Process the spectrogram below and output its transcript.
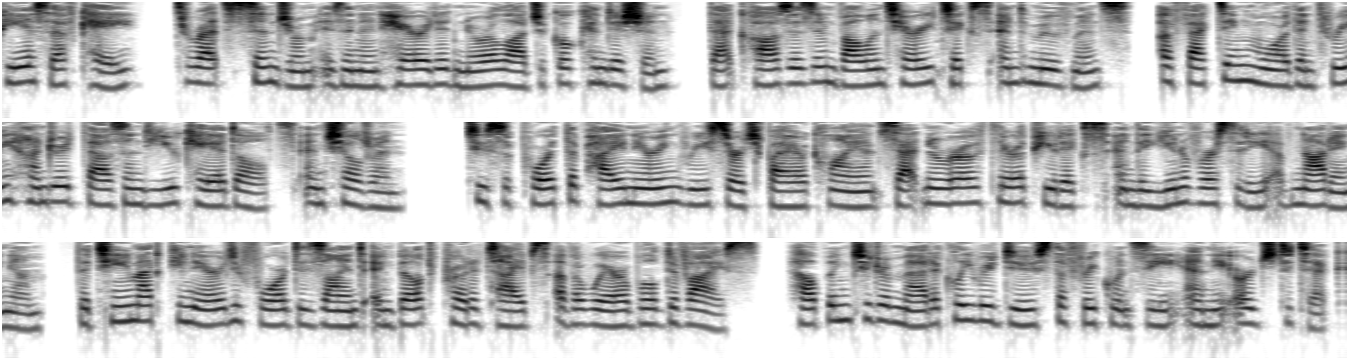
PSFK Tourette's syndrome is an inherited neurological condition that causes involuntary tics and movements, affecting more than 300,000 UK adults and children. To support the pioneering research by our clients at Neurotherapeutics and the University of Nottingham, the team at Kinneir Dufort designed and built prototypes of a wearable device, helping to dramatically reduce the frequency and the urge to tic.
